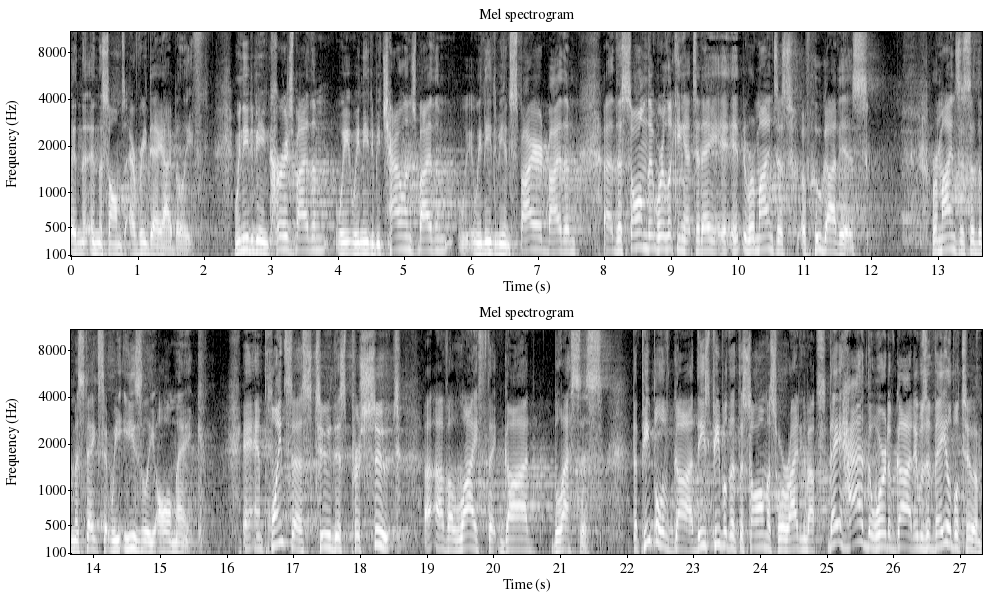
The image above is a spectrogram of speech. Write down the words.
in the, in the Psalms every day, I believe. We need to be encouraged by them. We, we need to be challenged by them. We, we need to be inspired by them. Uh, the psalm that we're looking at today, it, it reminds us of who God is, reminds us of the mistakes that we easily all make, and, and points us to this pursuit uh, of a life that God blesses. The people of God, these people that the psalmists were writing about, they had the word of God. It was available to them.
